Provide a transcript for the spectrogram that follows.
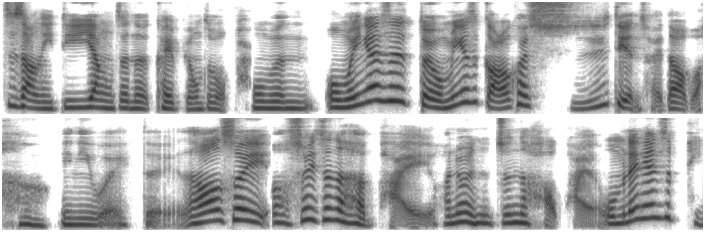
至少你第一样真的可以不用这么排。我们我们应该是对，我们应该是搞到快十点才到吧？Anyway，对，然后所以哦，所以真的很排，环球影城真的好排哦。我们那天是平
